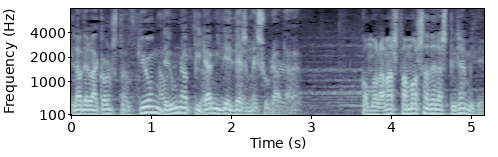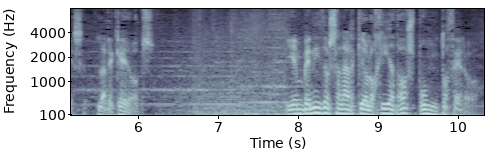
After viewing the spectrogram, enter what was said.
la de la construcción de una pirámide desmesurada. Como la más famosa de las pirámides, la de Keops. Bienvenidos a la Arqueología 2.0.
